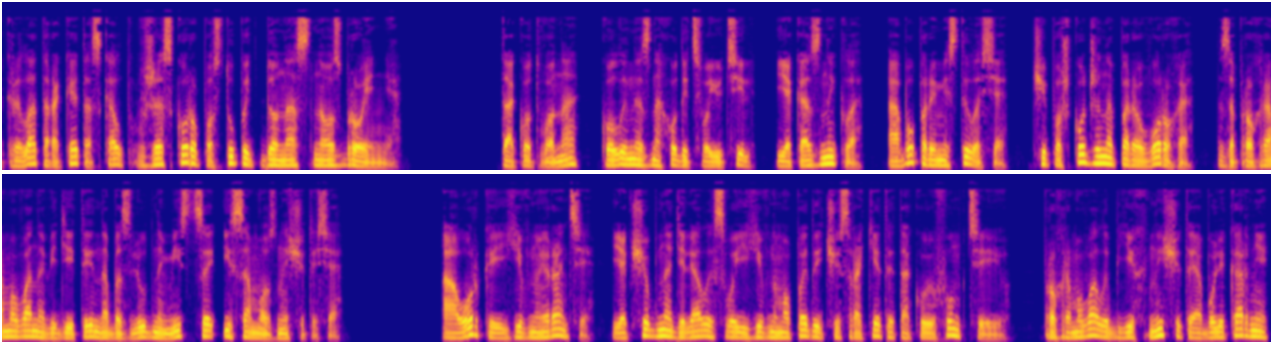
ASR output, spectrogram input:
крилата ракета Скалп вже скоро поступить до нас на озброєння. Так от вона, коли не знаходить свою ціль, яка зникла, або перемістилася, чи пошкоджена ППО ворога, запрограмована відійти на безлюдне місце і самознищитися. А орки й гівноіранці, якщо б наділяли свої гівномопеди чи з ракети такою функцією, програмували б їх нищити або лікарні,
